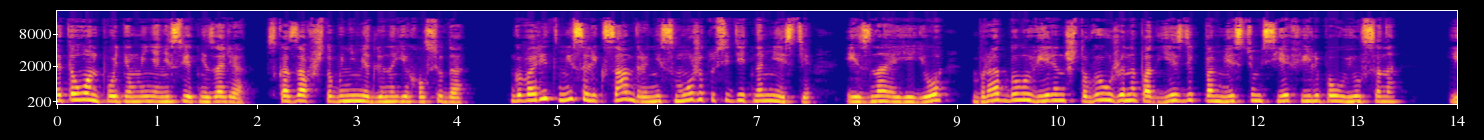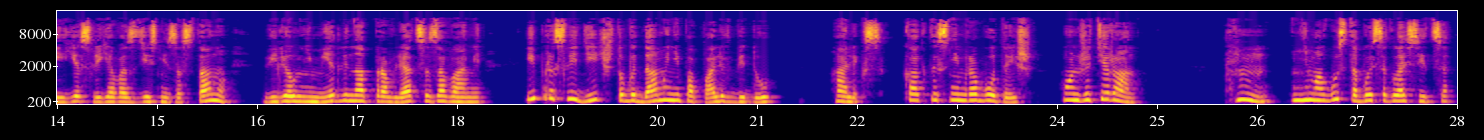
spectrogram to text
Это он поднял меня ни свет ни заря, сказав, чтобы немедленно ехал сюда. Говорит, мисс Александра не сможет усидеть на месте, и, зная ее, брат был уверен, что вы уже на подъезде к поместью мсье Филиппа Уилсона, и если я вас здесь не застану, велел немедленно отправляться за вами и проследить, чтобы дамы не попали в беду. Алекс, как ты с ним работаешь? Он же тиран. Хм, не могу с тобой согласиться.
